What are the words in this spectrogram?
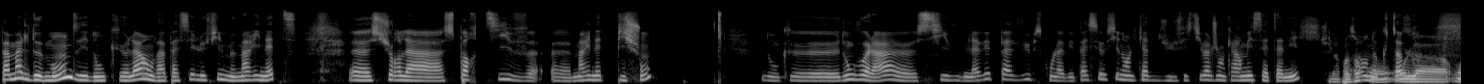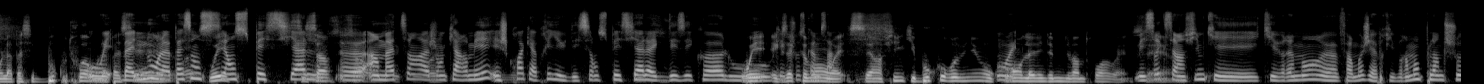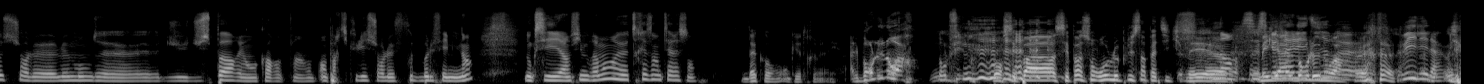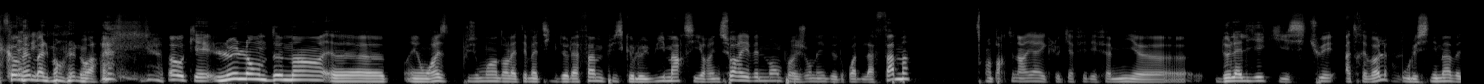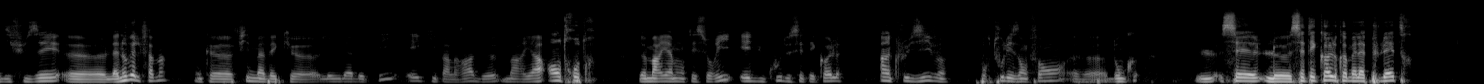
pas mal de monde. Et donc là, on va passer le film Marinette sur la sportive Marinette Pichon. Donc, euh, donc voilà, euh, si vous ne l'avez pas vu, parce qu'on l'avait passé aussi dans le cadre du festival Jean Carmé cette année. J'ai l'impression En qu'on octobre. on l'a- passé beaucoup de fois. on Oui, bah nous on l'a passé en Oui, séance spéciale ça. Euh, un matin à. Jean Carmé et je crois qu'après il y a eu des séances spéciales avec des écoles ou Oui, quelque chose exactement. comme ça. ouais. C'est un film qui est beaucoup revenu au courant Ouais. de l'année 2023. ouais. Mais c'est vrai que c'est un film qui est, qui est vraiment. euh, Enfin, moi, j'ai appris vraiment plein de choses sur le, le monde euh, du, du sport et encore, en particulier sur le football féminin. Donc, c'est un film vraiment euh, très intéressant. D'accord, ok, très bien. Alban le Noir dans le film. Bon, c'est pas, c'est pas son rôle le plus sympathique, mais euh, non, mais il y a Alban le Noir. euh, mais il est là. Il oui, y a quand même fait. Alban le Noir. ok, le lendemain, euh, et on reste plus ou moins dans la thématique de la femme, puisque le 8 mars, il y aura une soirée événement pour la journée de droits de la femme, en partenariat avec le Café des Familles euh, de l'Allier, qui est situé à Trévol, où le cinéma va diffuser euh, La Nouvelle Femme, donc euh, film avec euh, Leila Bekti, et qui parlera de Maria, entre autres, de Maria Montessori, et du coup de cette école inclusive pour tous les enfants. Euh, donc, cette école, comme elle a pu l'être,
